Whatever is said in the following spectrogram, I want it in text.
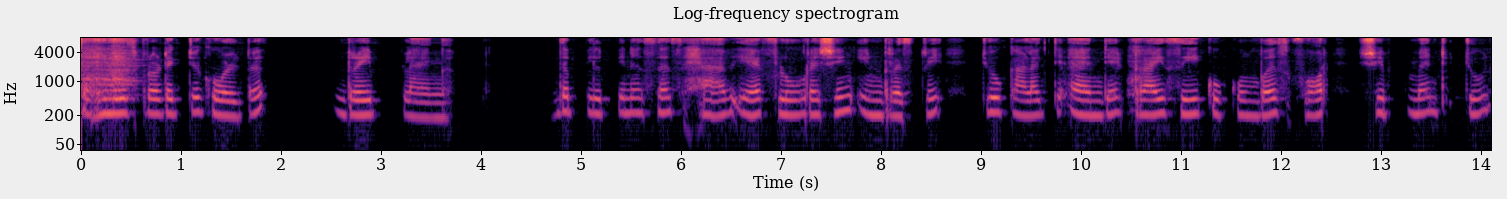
Chinese product called dry plang. The Philippines have a flourishing industry to collect and dry sea cucumbers for shipment to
